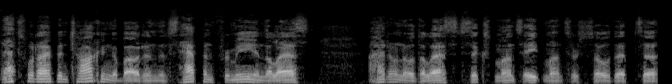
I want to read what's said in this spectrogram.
That's what I've been talking about, and it's happened for me in the last I don't know, the last six months, eight months or so that uh,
